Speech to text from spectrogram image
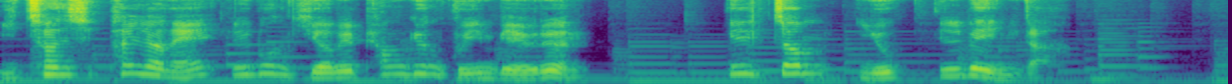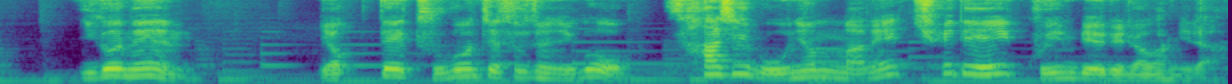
2018년에 일본 기업의 평균 구인 배율은 1.61배입니다. 이거는 역대 두 번째 수준이고 45년 만에 최대의 구인 배율이라고 합니다.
